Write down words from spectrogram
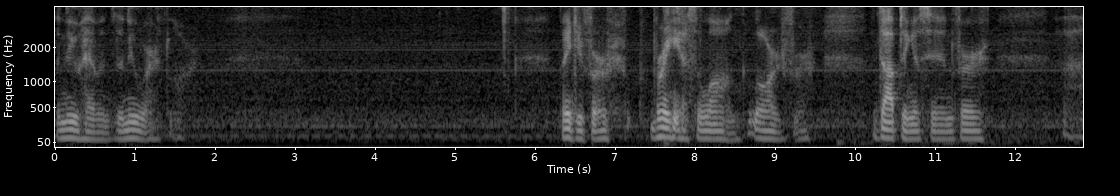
the new heavens, the new earth, Lord. Thank you for bringing us along, Lord, for adopting us in, for uh,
